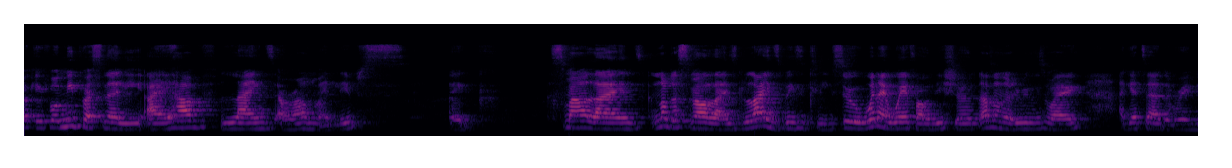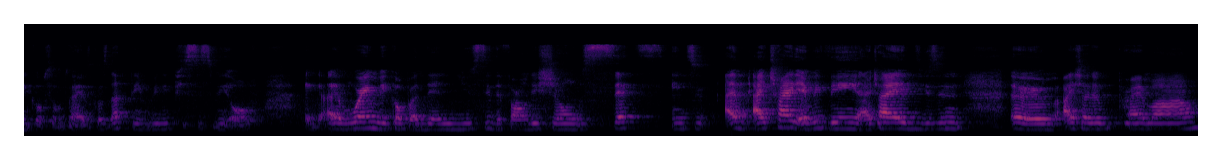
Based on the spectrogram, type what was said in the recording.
okay for me personally i have lines around my lips like smile lines not just smile lines lines basically. So when i wear foundation that's one of the reasons why i get tired of wearing makeup sometimes because that thing really pisses me off. Like i'm wearing makeup and then you see the foundation will set into i, I tried everything. I tried using um eyeshadow primer.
